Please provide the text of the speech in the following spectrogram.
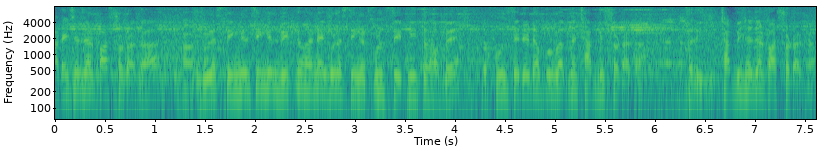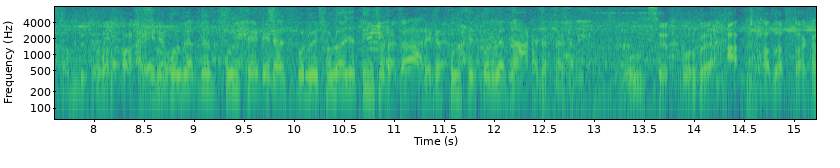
আঠাইশ হাজার পাঁচশো টাকা। হ্যাঁ। এগুলো সিঙ্গেল সিঙ্গেল বিক্রি হয় না এগুলো সিঙ্গেল ফুল সেট নিতে হবে। ফুল সেট এটা পড়বে আপনার ছাব্বিশশো টাকা। সরি ছাব্বিশ হাজার পাঁচশো টাকা। ছাব্বিশ হাজার আর এটা পড়বে আপনার ফুল সেট এটা পড়বে ষোলো হাজার তিনশো টাকা। আর এটা ফুল সেট পড়বে আপনার আট হাজার টাকা। ফুল সেট করবে আট হাজার টাকা।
